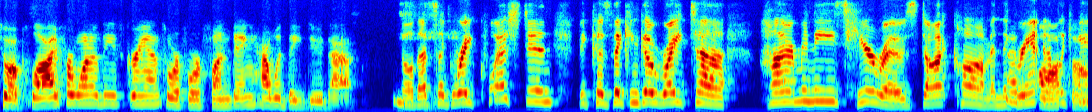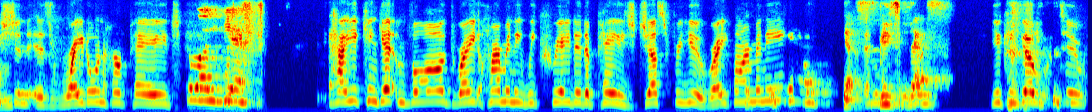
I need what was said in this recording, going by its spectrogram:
to apply for one of these grants or for funding, how would they do that? Oh, that's a great question because they can go right to harmoniesheroes.com and the that's grant awesome. application is right on her page. Oh, yes. How you can get involved, right? Harmony, we created a page just for you, right, Harmony? Yes. And, yes. You can go to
